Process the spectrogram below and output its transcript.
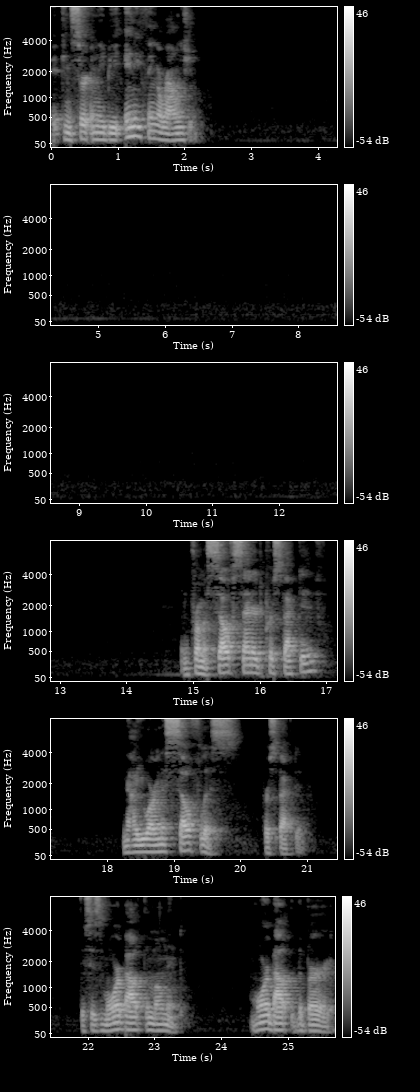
It can certainly be anything around you. And from a self centered perspective, now you are in a selfless perspective. This is more about the moment, more about the bird,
